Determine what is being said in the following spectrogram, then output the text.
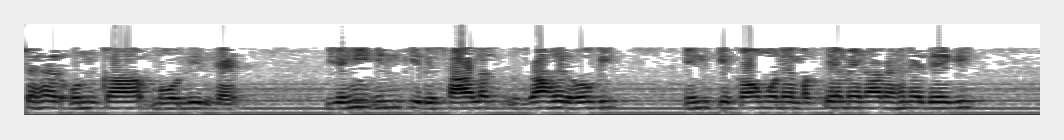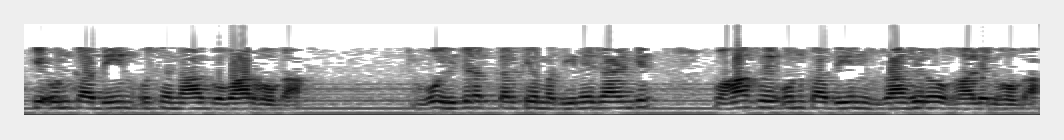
شہر ان کا مولد ہے۔ یہی ان کی رسالت ظاہر ہوگی۔ ان کی قوم انہیں مکے میں نہ رہنے دے گی۔ کہ ان کا دین اسے ناگوار ہوگا۔ وہ ہجرت کر کے مدینے جائیں گے، وہاں سے ان کا دین ظاہر و غالب ہوگا۔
